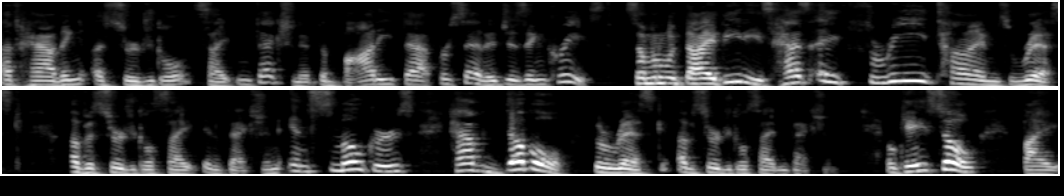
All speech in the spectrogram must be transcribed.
of having a surgical site infection if the body fat percentage is increased. Someone with diabetes has a three times risk of a surgical site infection, and smokers have double the risk of surgical site infection. Okay, so by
